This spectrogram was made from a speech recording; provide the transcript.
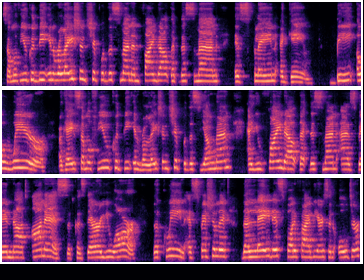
Some of you could be in relationship with this man and find out that this man is playing a game. Be aware. Okay, some of you could be in relationship with this young man and you find out that this man has been not honest because there you are, the queen, especially the latest 45 years and older,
